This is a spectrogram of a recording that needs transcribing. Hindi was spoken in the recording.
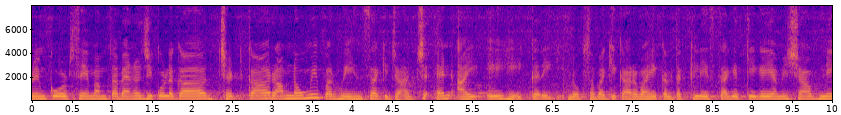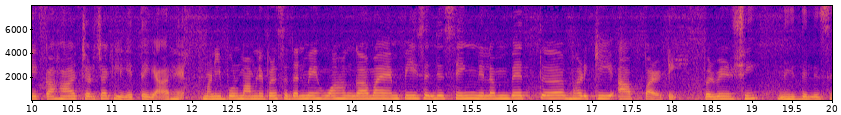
सुप्रीम कोर्ट से ममता बनर्जी को लगा झटका। रामनवमी पर हुई हिंसा की जाँच एनआईए ही करेगी। लोकसभा की कार्यवाही कल तक के लिए स्थगित की गई। अमित शाह ने कहा, चर्चा के लिए तैयार है। मणिपुर मामले पर सदन में हुआ हंगामा। एमपी संजय सिंह निलंबित, भड़की आप पार्टी। प्रवीण सिंह, नई दिल्ली से।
